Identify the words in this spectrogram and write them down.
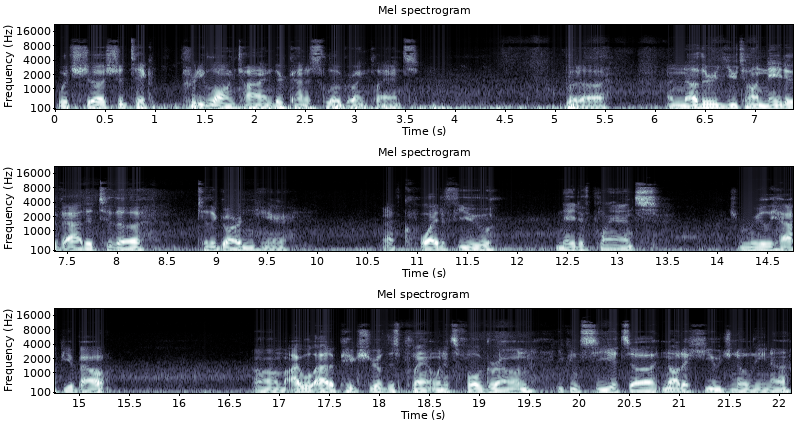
which uh, should take a pretty long time. They're kind of slow growing plants. But uh, another Utah native added to the to the garden here. I have quite a few native plants, which I'm really happy about. Um, I will add a picture of this plant when it's full grown. You can see it's uh, not a huge Nolina,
